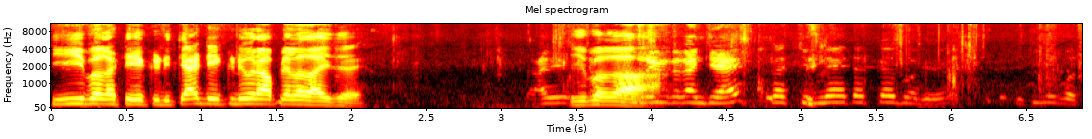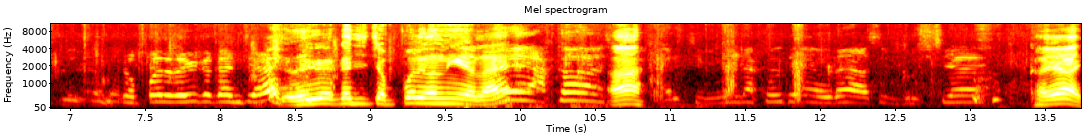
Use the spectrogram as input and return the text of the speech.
ही बघा टेकडी त्या टेकडीवर आपल्याला जायचं आहे ही बघा. रवी काकाची चप्पल घालून गेलाय. हा. खयाय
